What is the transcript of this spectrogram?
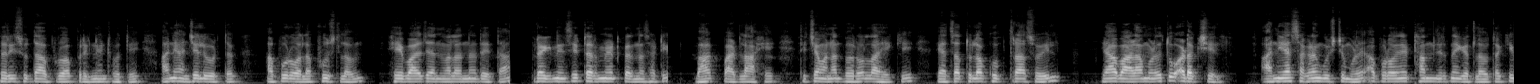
तरीसुद्धा अपूर्वा प्रेग्नेंट होते आणि अंजली वर्तक अपूर्वाला फूस लावून हे बाळ जन्माला न देता प्रेग्नेन्सी टर्मिनेट करण्यासाठी भाग पाडला आहे. तिच्या मनात भरवलं आहे की याचा तुला खूप त्रास होईल. या बाळामुळे तू अडकशील. आणि या सगळ्या गोष्टीमुळे अपूर्वाने ठाम निर्णय घेतला होता की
